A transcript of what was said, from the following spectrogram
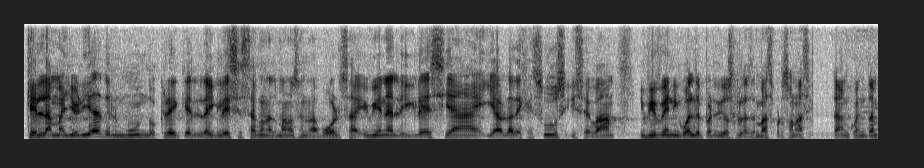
que la mayoría del mundo cree que la iglesia está con las manos en la bolsa y viene a la iglesia y habla de Jesús y se va y viven igual de perdidos que las demás personas y se dan cuenta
